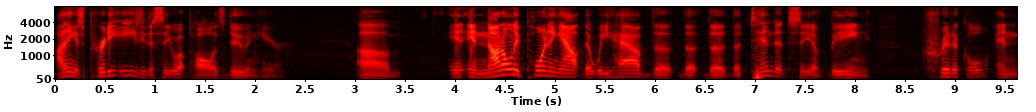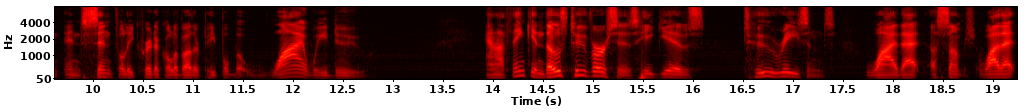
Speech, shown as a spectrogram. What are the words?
I think it's pretty easy to see what Paul is doing here. Um, in, in, not only pointing out that we have the, the, the, the tendency of being critical and, and sinfully critical of other people, but why we do. And I think in those two verses, he gives two reasons why that assumption, why that,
